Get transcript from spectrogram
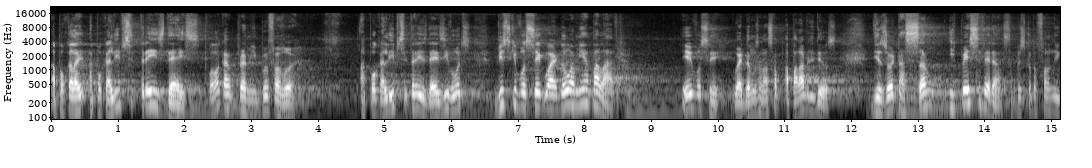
Apocalipse 3,10. Coloca para mim, por favor. Apocalipse 3,10. E outros, visto que você guardou a minha palavra, eu e você guardamos a nossa a palavra de Deus, de exortação e perseverança. Por isso que eu estou falando de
